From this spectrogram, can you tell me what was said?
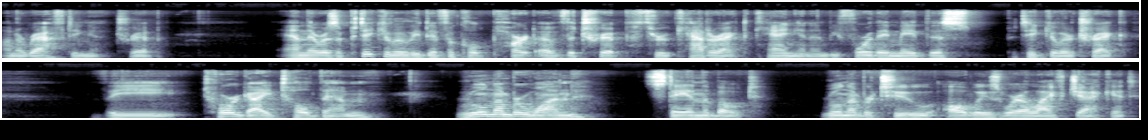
on a rafting trip. And there was a particularly difficult part of the trip through Cataract Canyon. And before they made this particular trek, the tour guide told them rule number one, stay in the boat. Rule number two, always wear a life jacket.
